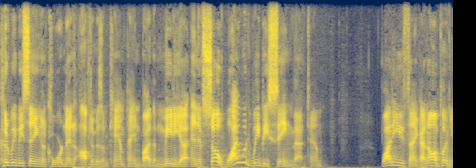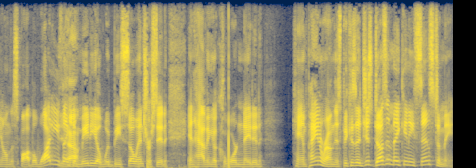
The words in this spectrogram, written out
Could we be seeing a coordinated optimism campaign by the media? And if so, why would we be seeing that, Tim? Why do you think? I know I'm putting you on the spot, but why do you think yeah. the media would be so interested in having a coordinated campaign around this because it just doesn't make any sense to me.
